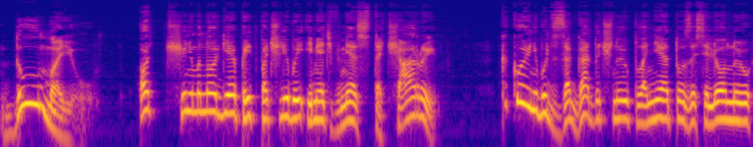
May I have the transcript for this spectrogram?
Думаю, очень многие предпочли бы иметь вместо чары какую-нибудь загадочную планету, заселенную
